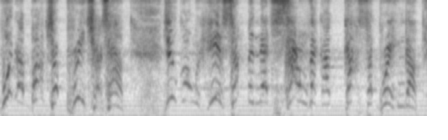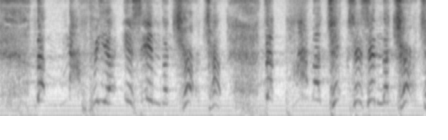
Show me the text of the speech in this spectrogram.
with a bunch of preachers, uh, you're gonna hear something that sounds like a gossip ring. Uh. The mafia is in the church. The politics is in the church.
